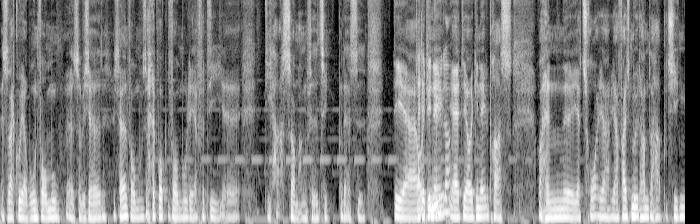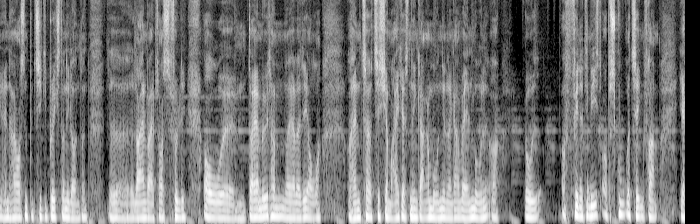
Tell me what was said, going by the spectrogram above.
altså, der kunne jeg bruge en formue, altså hvis jeg havde det. Hvis jeg havde en formue, så havde jeg brugt en formue der, fordi øh, de har så mange fede ting på deres side. Det er, det original, vinyler? Ja, det er originalpres. Og han, øh, jeg tror, jeg, jeg har faktisk mødt ham, der har butikken. Han har også en butik i Brixton i London, der hedder Lion Vibes også selvfølgelig. Og øh, der har jeg mødt ham, når jeg har været derovre. Og han tager til Jamaica sådan en gang om måneden, eller en gang hver anden måned, og går ud og finder de mest obskure ting frem. Jeg,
